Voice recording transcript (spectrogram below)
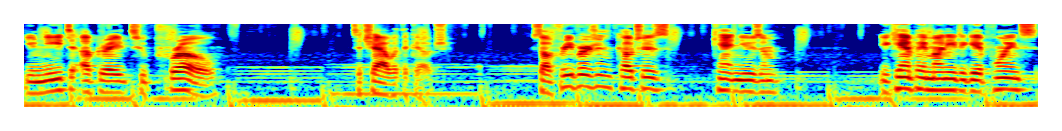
You need to upgrade to pro to chat with the coach. So free version, coaches can't use them. You can't pay money to get points.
